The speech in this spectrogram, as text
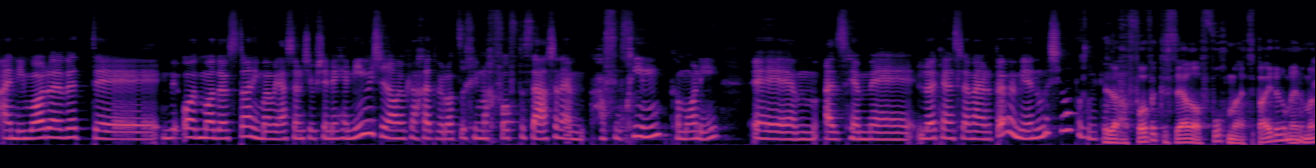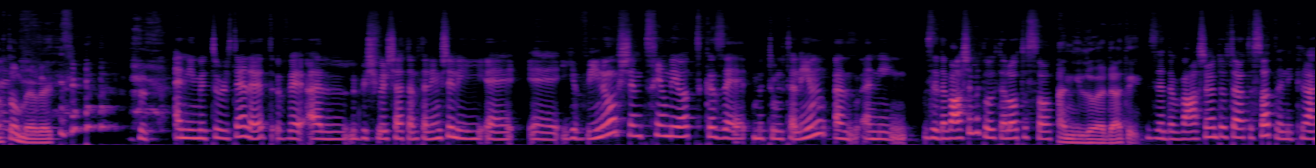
אני מאוד אוהבת, uh, מאוד מאוד אוהבת אותו, אני מאמינה שאנשים שנהנים משירה במקלחת ולא צריכים לחפוף את השיער שלהם הפוכים, כמוני. אמ, אז הם אה, לא ייכנס למים לפה והם ייהנו לשירות אותו. להפוף את השיער ההפוך מהספיידרמן? מה זאת אומרת? אני מטולטלת, ובשביל שהטלטלים שלי אה, אה, יבינו שהם צריכים להיות כזה מטולטלים, אז אני, זה דבר שמטולטלות עושות. אני לא ידעתי. זה דבר שמטולטלות עושות, זה נקרא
